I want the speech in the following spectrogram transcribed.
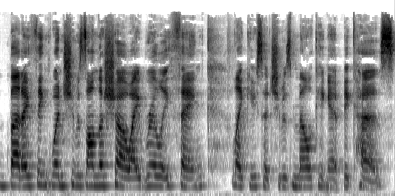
but I think when she was on the show, I really think, like you said, she was milking it because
